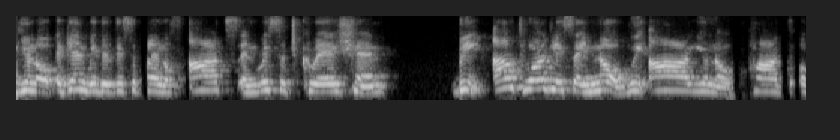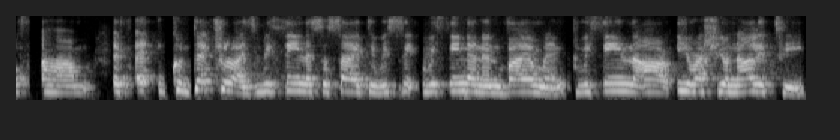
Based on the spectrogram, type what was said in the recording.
You know, again, with the discipline of arts and research creation, we outwardly say, no, we are, you know, part of, um, if, uh, contextualized within a society, within within an environment, within our irrationality.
